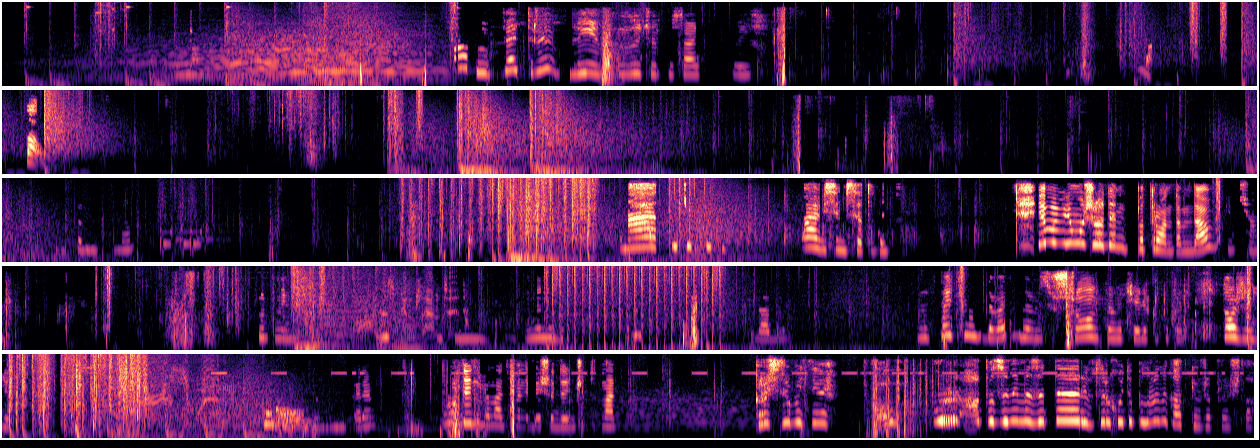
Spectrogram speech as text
три? Блін, звичайно писати вийшло. Вау. А, 81. Я б йому ще один патрон там дав і все. Тут мені ну, не. Добре. Ну, цей чоловік, давайте подивимося, що в цього челіка таке. Тоже є. Каде? Ну, один 12, в мене більше один 14. Коротше, зробити. Ура! Поза ними затерів! Це рахуйте, половина катки вже пройшла.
